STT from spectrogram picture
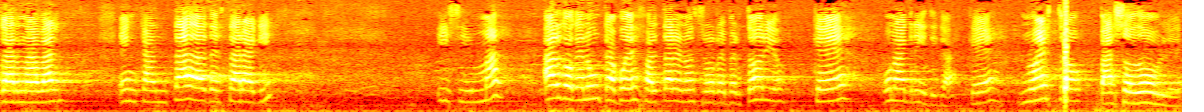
Carnaval, encantadas de estar aquí. Y sin más, algo que nunca puede faltar en nuestro repertorio, que es una crítica, que es nuestro paso doble.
